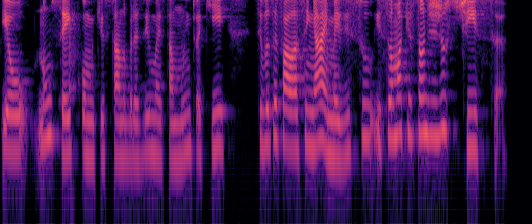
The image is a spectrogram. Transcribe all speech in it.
eu não sei como que isso está no Brasil, mas está muito aqui, se você fala assim, ai, mas isso, isso é uma questão de justiça.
